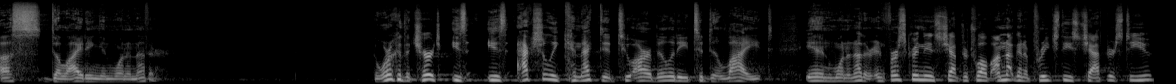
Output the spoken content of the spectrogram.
us delighting in one another. The work of the church is, is actually connected to our ability to delight in one another. In 1 Corinthians chapter 12, I'm not going to preach these chapters to you,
